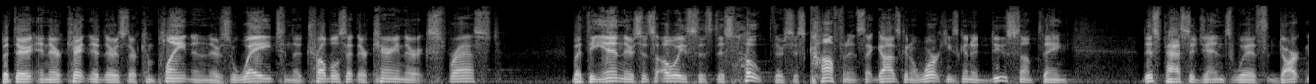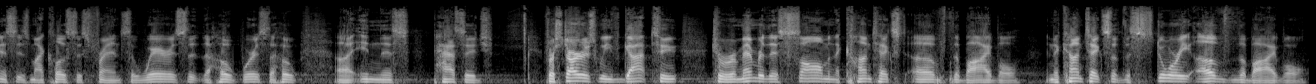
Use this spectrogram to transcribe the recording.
but there, and there's their complaint and there's weight and the troubles that they're carrying, they're expressed. But at the end, there's this, always this, this hope, there's this confidence that God's going to work, He's going to do something. This passage ends with, Darkness is my closest friend. So, where is the, the hope? Where is the hope uh, in this passage? For starters, we've got to, to remember this psalm in the context of the Bible, in the context of the story of the Bible.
